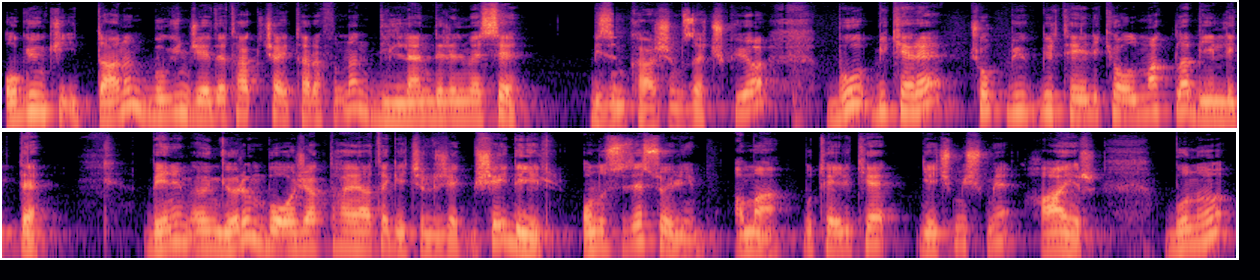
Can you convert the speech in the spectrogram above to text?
o günkü iddianın bugün Cevdet Akçay tarafından dillendirilmesi bizim karşımıza çıkıyor. Bu bir kere çok büyük bir tehlike olmakla birlikte benim öngörüm bu Ocak'ta hayata geçirilecek bir şey değil. Onu size söyleyeyim. Ama bu tehlike geçmiş mi? Hayır. Bunu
